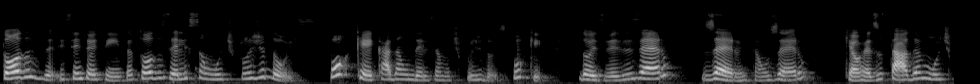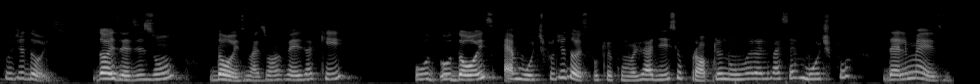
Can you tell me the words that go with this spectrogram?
todos, e 180, todos eles são múltiplos de 2. Por que cada um deles é múltiplo de 2? Por quê? 2 vezes 0, 0. Então, 0 que é o resultado, é múltiplo de 2. 2 vezes 1, 2. Mais uma vez aqui, o 2 é múltiplo de 2, porque como eu já disse, o próprio número ele vai ser múltiplo dele mesmo.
